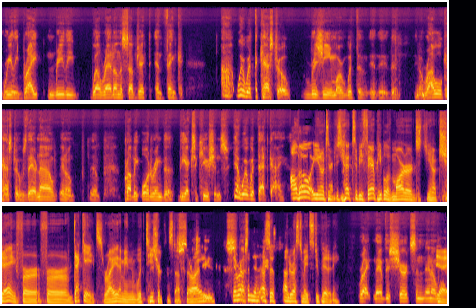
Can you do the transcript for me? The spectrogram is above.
really bright and really well read on the subject and think uh, we're with the Castro regime or with the, the the you know Raul Castro who's there now. You know. uh, Probably ordering the the executions. Yeah, we're with that guy. Although you know, to to be fair, people have martyred you know Che for for decades, right? I mean, with T-shirts and stuff. So I never underestimate stupidity. Right. They have these shirts and you know Yeah,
